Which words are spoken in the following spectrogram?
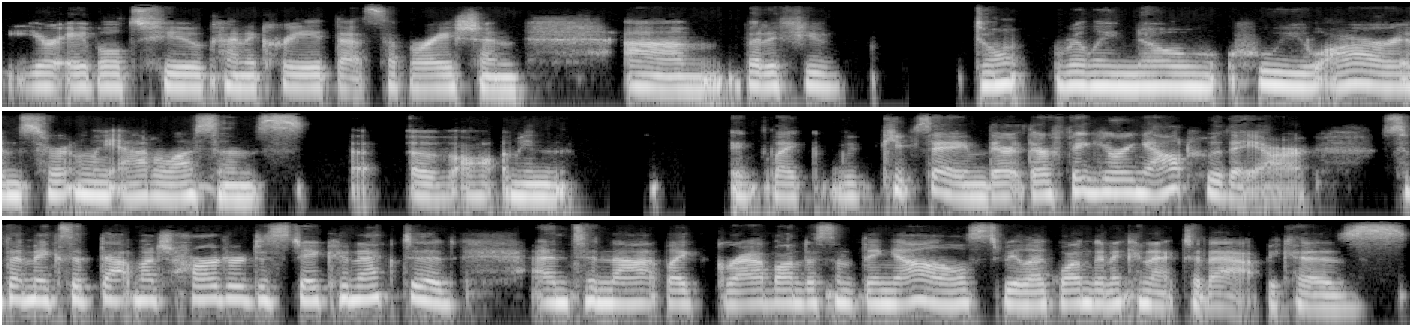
you're able to kind of create that separation. Um, but if you don't really know who you are, and certainly adolescence uh, of all, I mean, like we keep saying they're they're figuring out who they are so that makes it that much harder to stay connected and to not like grab onto something else to be like well i'm going to connect to that because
